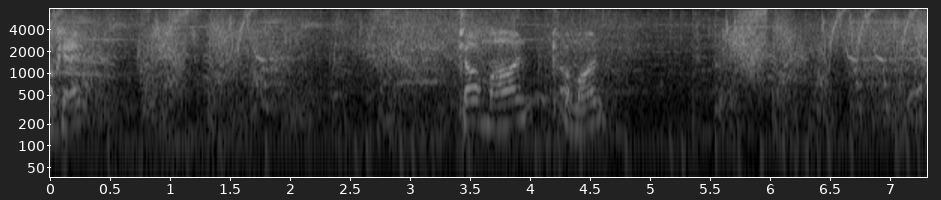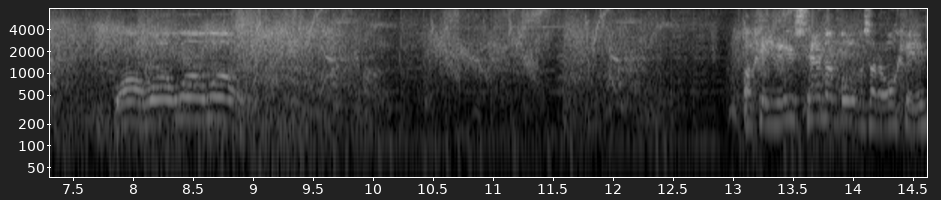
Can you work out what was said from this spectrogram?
Okay. Come on, come on. Whoa, whoa, whoa, whoa. Okay, you stand up all of a sudden, okay.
